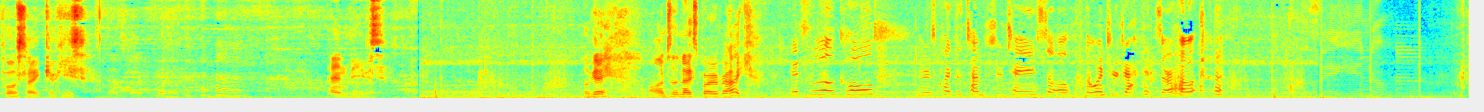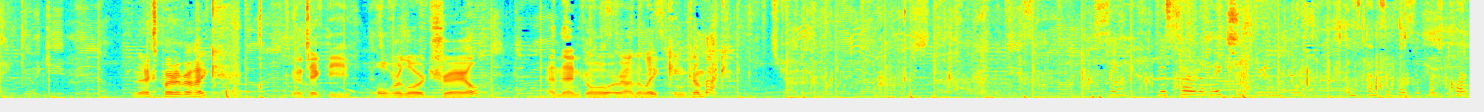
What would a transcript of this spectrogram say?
Post hike cookies. and views. Okay, on to the next part of our hike. It's a little cold. There's quite the temperature change, so the winter jackets are out. The next part of our hike, we're gonna take the Overlord Trail and then go around the lake and come back. so this part of the hike should be as intensive as the first part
